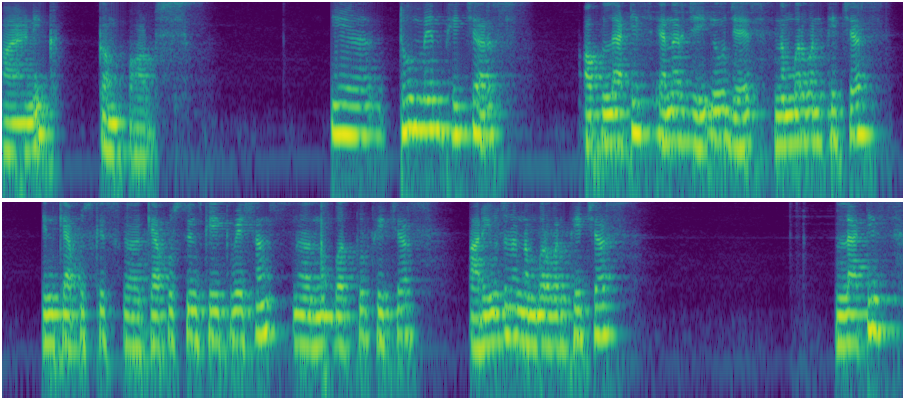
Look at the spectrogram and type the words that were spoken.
ionic compounds two main features of lattice energy uses number one features in Kapustinskii equation number two features are used. Number one features lattice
